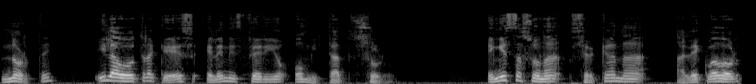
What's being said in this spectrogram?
norte y la otra que es el hemisferio o mitad sur. En esta zona cercana al Ecuador,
